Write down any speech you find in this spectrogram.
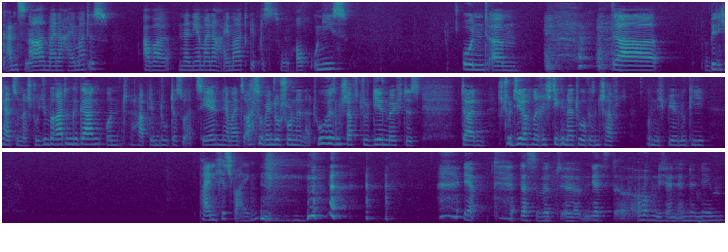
ganz nah an meiner Heimat ist, aber in der Nähe meiner Heimat gibt es so auch Unis. Und ähm, da bin ich halt zu einer Studienberatung gegangen und habe dem Dude das so erzählt. Und der meint so, also wenn du schon eine Naturwissenschaft studieren möchtest, dann studier doch eine richtige Naturwissenschaft und nicht Biologie. Peinliches Schweigen. Ja, das wird äh, jetzt äh, hoffentlich ein Ende nehmen.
